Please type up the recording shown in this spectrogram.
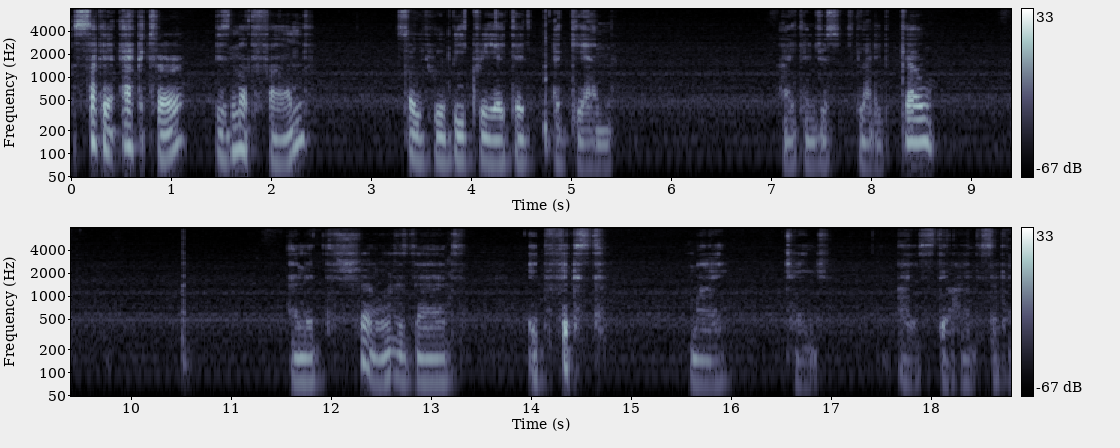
second actor is not found so it will be created again. I can just let it go and it shows that it fixed my change. I still have the second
